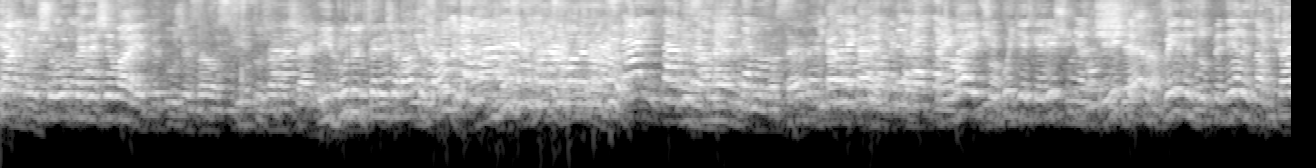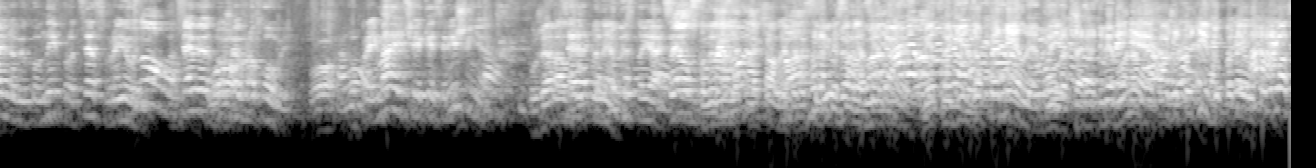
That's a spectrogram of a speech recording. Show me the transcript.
дякую, що ви переживаєте дуже за освіту, за начальника. І будуть переживати далі. І за мене, і за себе. Приймаючи будь-яке рішення, дивіться, щоб ви не зупинили навчально-виховний процес в районі. Це ви дуже враховуєте. Бо приймаючи якесь рішення, Уже раз це зупинили. стоять. Це основне задача. Ви вже раз Ми тоді зупинили, були перед Ні, виборами. я кажу, тоді зупинили. Коли вас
